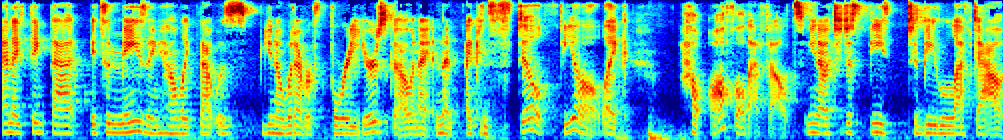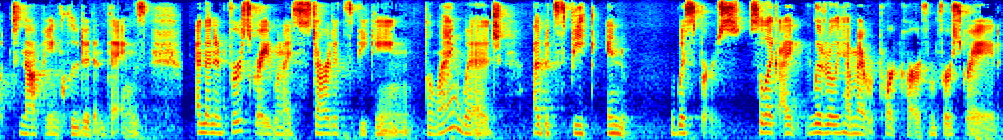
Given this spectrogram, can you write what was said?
And I think that it's amazing how, like, that was, you know, whatever, 40 years ago. And I, and I- can still feel like how awful that felt, you know, to just be, to be left out, to not be included in things. And then in first grade, when I started speaking the language, I would speak in whispers. So like I literally have my report card from first grade,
